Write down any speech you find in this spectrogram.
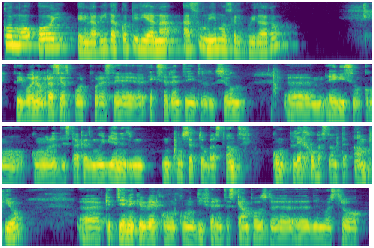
cómo hoy en la vida cotidiana asumimos el cuidado. Sí, bueno, gracias por, por esta excelente introducción, eh, Edison. Como, como le destacas muy bien, es un, un concepto bastante complejo, bastante amplio, eh, que tiene que ver con, con diferentes campos de, de nuestro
